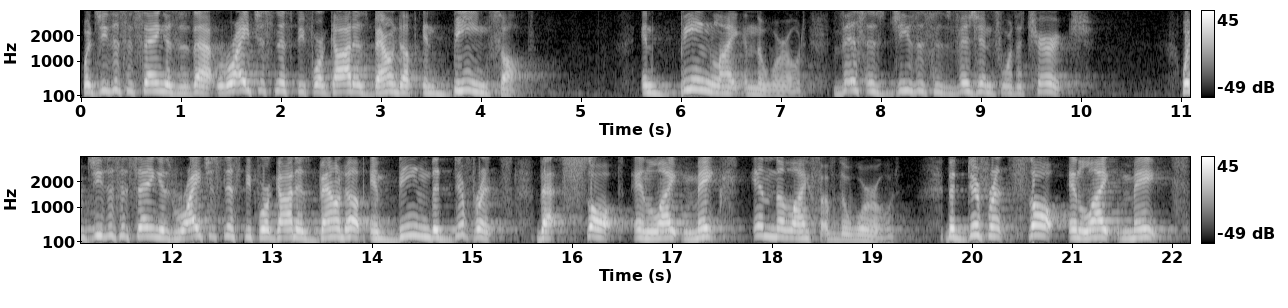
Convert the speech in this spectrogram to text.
What Jesus is saying is, is that righteousness before God is bound up in being salt, in being light in the world. This is Jesus' vision for the church. What Jesus is saying is righteousness before God is bound up in being the difference that salt and light makes in the life of the world. The difference salt and light makes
